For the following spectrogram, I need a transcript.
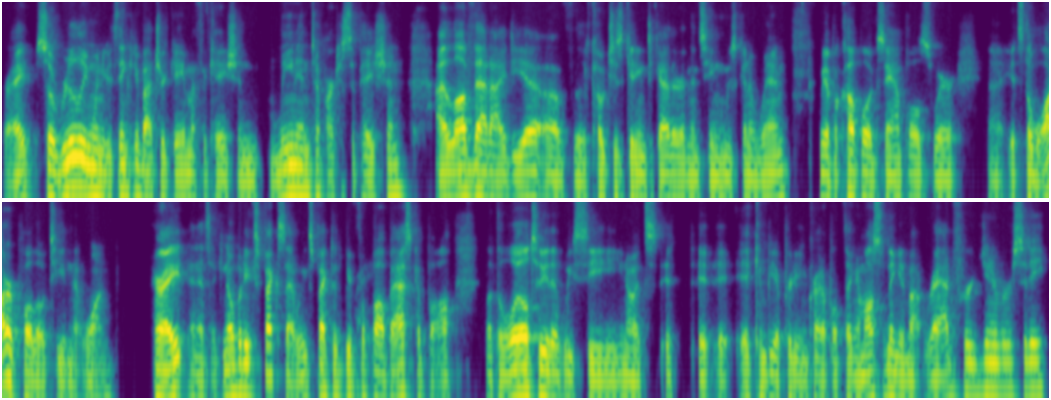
Right. So, really, when you're thinking about your gamification, lean into participation. I love that idea of the coaches getting together and then seeing who's going to win. We have a couple examples where uh, it's the water polo team that won right and it's like nobody expects that we expect it to be Right. football basketball but the loyalty that we see you know it's it, it it it can be a pretty incredible thing i'm also thinking about radford university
